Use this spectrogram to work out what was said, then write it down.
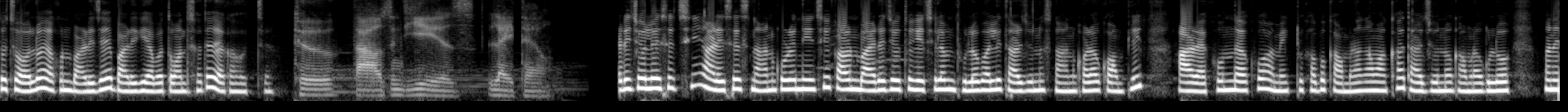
তো চলো এখন বাড়ি যাই বাড়ি গিয়ে আবার তোমাদের সাথে দেখা হচ্ছে। 2000 years later. বাড়ি চলে এসেছি আর এসে স্নান করে নিয়েছি কারণ বাইরে যেহেতু গেছিলাম ধুলোবালি তার জন্য স্নান করা কমপ্লিট আর এখন দেখো আমি একটু খাব কামরাঙা মাখা তার জন্য কামড়াগুলো মানে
